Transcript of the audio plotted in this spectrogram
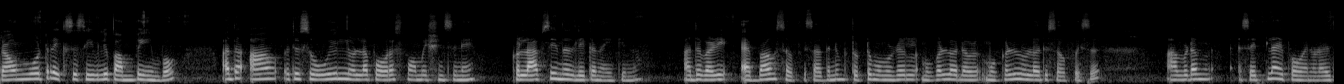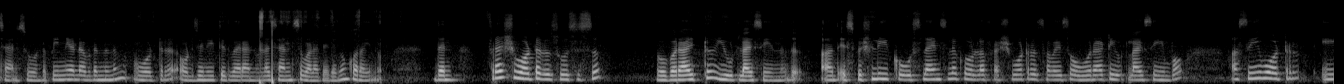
ഗ്രൗണ്ട് വാട്ടർ എക്സസീവ്ലി പമ്പ് ചെയ്യുമ്പോൾ അത് ആ ഒരു സോയിലിലുള്ള പോറസ് ഫോർമേഷൻസിനെ കൊളാപ്സ് ചെയ്യുന്നതിലേക്ക് നയിക്കുന്നു. അതുവഴി എബവ് സർഫേസ് അതിന് തൊട്ട് മുകളിൽ മുകളിലുള്ള മുകളിലുള്ള ഒരു സർഫേസ് അവിടെ സെറ്റിലായി പോകാനുള്ള ചാൻസും ഉണ്ട്. പിന്നീട് അവിടെ നിന്നും വാട്ടർ ഒറിജിനേറ്റ് ചെയ്ത് വരാനുള്ള ചാൻസ് വളരെയധികം കുറയുന്നു. ദെൻ ഫ്രഷ് വാട്ടർ റിസോഴ്സസ് ഓവറായിട്ട് യൂട്ടിലൈസ് ചെയ്യുന്നത്. അത് എസ്പെഷ്യലി ഈ കോസ്റ്റ് ലൈൻസിലൊക്കെ ഉള്ള ഫ്രഷ് വാട്ടർ റിസർവേഴ്സ് ഓവറായിട്ട് യൂട്ടിലൈസ് ചെയ്യുമ്പോൾ ആ സീ വാട്ടർ ഈ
